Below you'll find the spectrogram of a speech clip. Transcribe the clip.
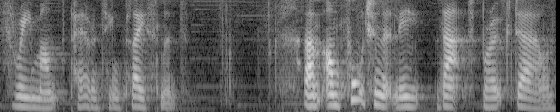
three-month parenting placement. Um, unfortunately, that broke down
